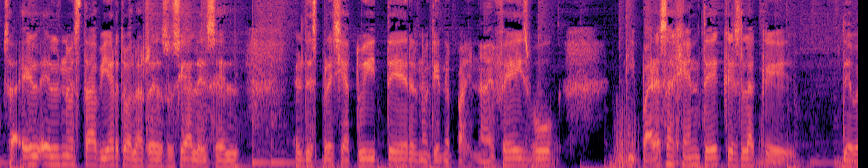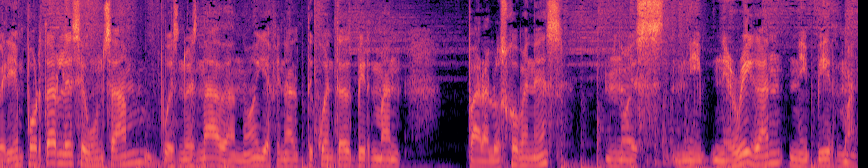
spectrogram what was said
o sea, él, él no está abierto a las redes sociales, él, él desprecia Twitter, no tiene página de Facebook, y para esa gente que es la que debería importarle, según Sam, pues no es nada, ¿no? Y a final de cuentas, Birdman para los jóvenes no es ni, ni Reagan ni Birdman.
